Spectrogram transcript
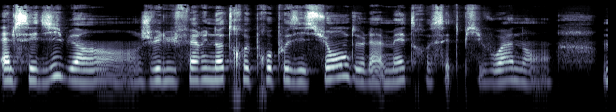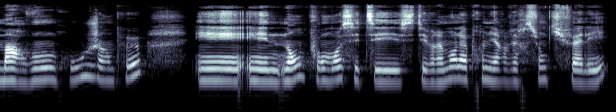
Elle s'est dit ben je vais lui faire une autre proposition de la mettre cette pivoine en marron rouge un peu. Et, et non pour moi c'était c'était vraiment la première version qu'il fallait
